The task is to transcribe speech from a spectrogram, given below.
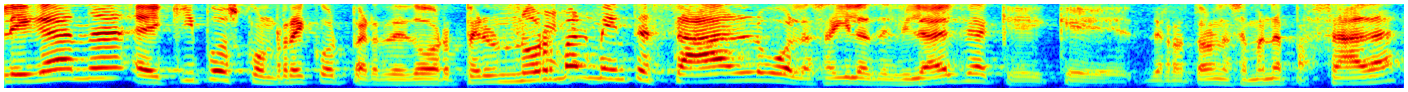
le gana a equipos con récord perdedor, pero normalmente, salvo las Águilas de Filadelfia que, que derrotaron la semana pasada,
